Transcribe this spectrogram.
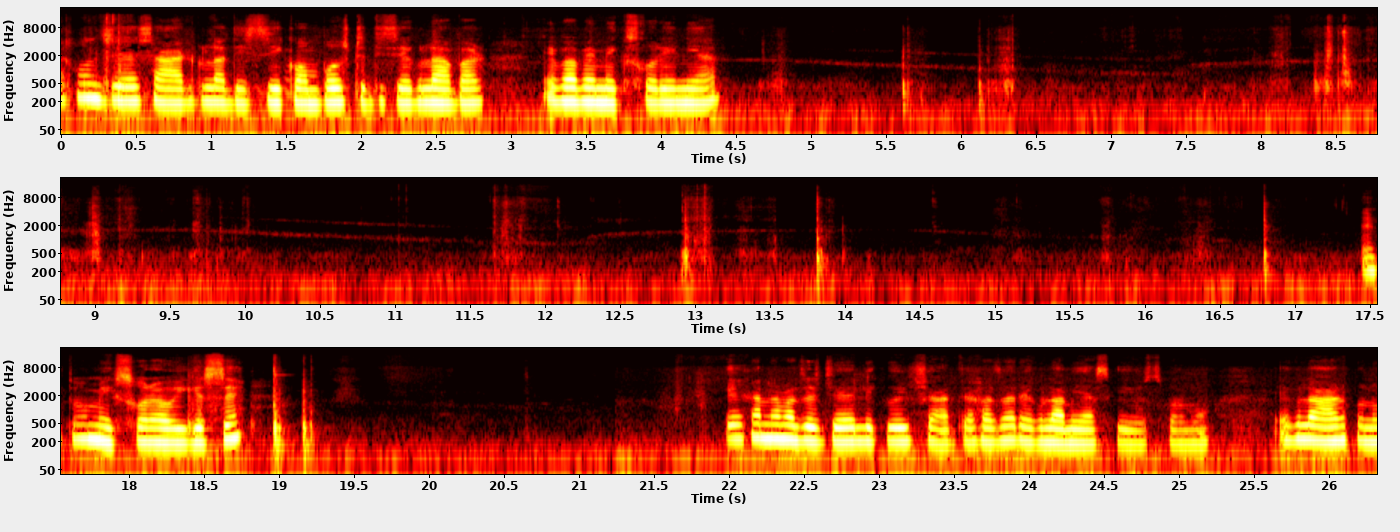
এখন যে সারগুলা দিছি কম্পোস্ট দিছি, এগুলো আবার এভাবে মিক্স করে নিয়ার এই তো মিক্স করা হয়ে গেছে। এখানের মাঝে যে লিকুইড সার দেখা যায় এগুলো আমি আজকে ইউজ করব। এগুলো আর কোনো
